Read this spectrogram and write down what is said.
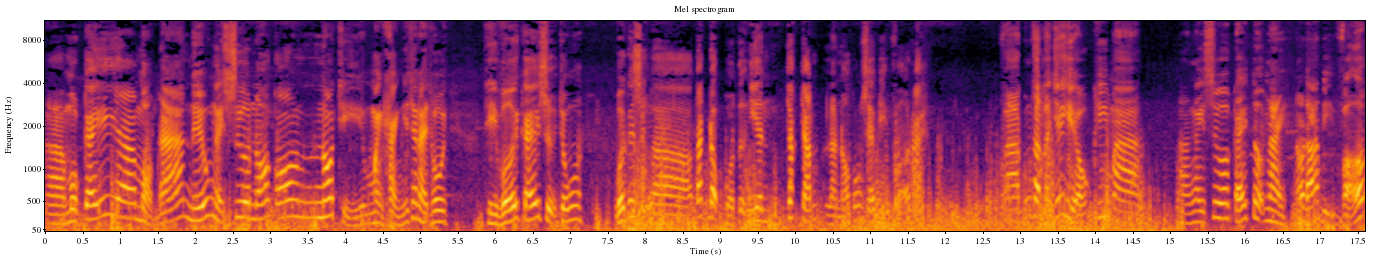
à, một cái à, mỏm đá nếu ngày xưa nó có nó chỉ mảnh khảnh như thế này thôi thì với cái sự chúng với cái sự à, tác động của tự nhiên chắc chắn là nó cũng sẽ bị vỡ ra và cũng thật là dễ hiểu khi mà à, ngày xưa cái tượng này nó đã bị vỡ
